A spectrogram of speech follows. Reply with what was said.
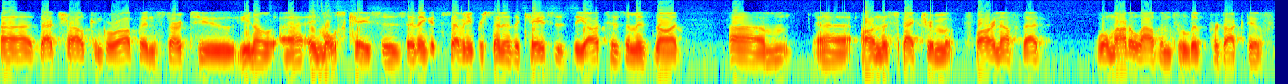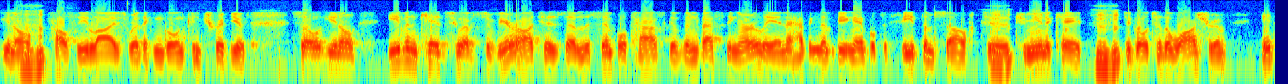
uh, that child can grow up and start to, you know, uh, in most cases, I think it's 70% of the cases, the autism is not um, uh, on the spectrum far enough that will not allow them to live productive, you know, mm-hmm. healthy lives where they can go and contribute. So, you know, even kids who have severe autism, the simple task of investing early and having them being able to feed themselves, to mm-hmm. communicate, mm-hmm. to go to the washroom, it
